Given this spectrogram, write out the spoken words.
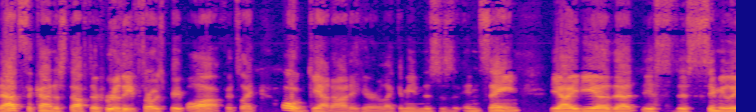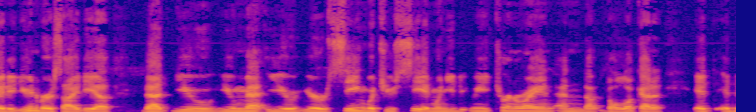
That's the kind of stuff that really throws people off. It's like, oh, get out of here. Like, I mean, this is insane. The idea that this this simulated universe idea that you you met you you're seeing what you see, and when you when you turn away and, and don't look at it, it it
